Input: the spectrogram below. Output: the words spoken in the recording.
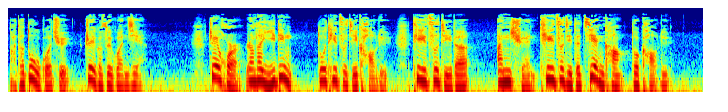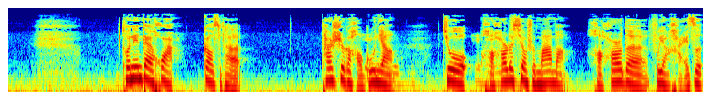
把它渡过去，这个最关键。这会儿让他一定多替自己考虑，替自己的安全、替自己的健康多考虑。托您带话，告诉他，她是个好姑娘，就好好的孝顺妈妈，好好的抚养孩子。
